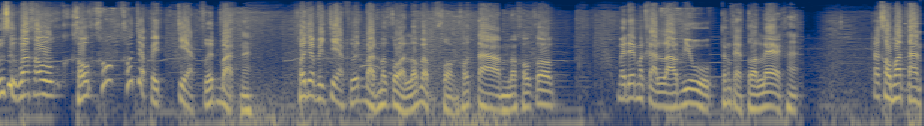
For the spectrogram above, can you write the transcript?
รู้สึกว่าเขาเขาเขาเขาจะไปแจกเฟิร์สบัตรนะเขาจะไปแจกเฟิร์สบัตรมาก่อนแล้วแบบของเขาตามแล้วเขาก็ไม่ได้มาการลาวิวตั้งแต่ตอนแรกฮะถ้าเขามาตัน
